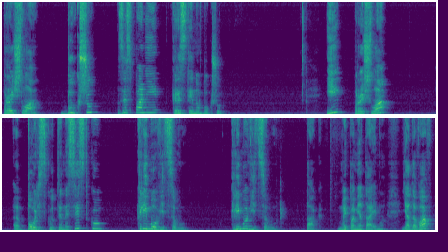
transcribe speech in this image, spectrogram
пройшла Букшу з Іспанії, Кристину Букшу. І пройшла польську тенісистку Клімовіцову. Клімовіцову. Так, ми пам'ятаємо. Я давав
